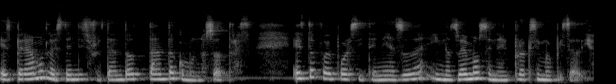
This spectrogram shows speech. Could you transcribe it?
Esperamos lo estén disfrutando tanto como nosotras. Esto fue por si tenías duda y nos vemos en el próximo episodio.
